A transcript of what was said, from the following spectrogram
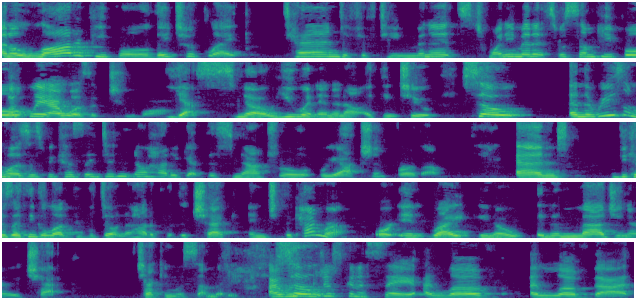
And a lot of people they took like 10 to 15 minutes, 20 minutes with some people. Luckily, I wasn't too long. Yes, no, you went in and out, I think, too. So, and the reason was is because they didn't know how to get this natural reaction for them. And because I think a lot of people don't know how to put the check into the camera or in, right, you know, an imaginary check, checking with somebody. I was so, just going to say, I love, I love that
